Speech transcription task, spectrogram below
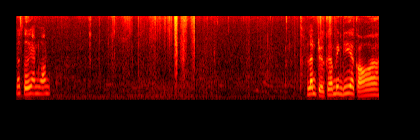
Nó tươi ăn ngon. Lần trước ờ, mình đi ờ, có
